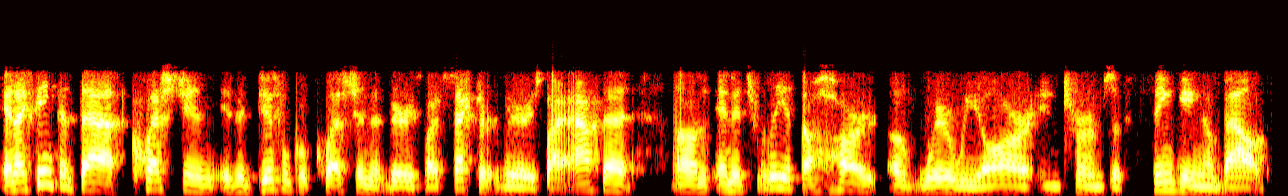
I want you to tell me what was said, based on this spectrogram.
And I think that that question is a difficult question that varies by sector, it varies by asset. Um, and it's really at the heart of where we are in terms of thinking about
